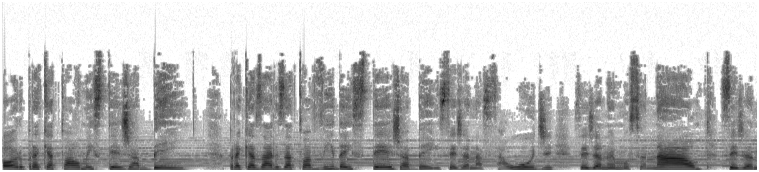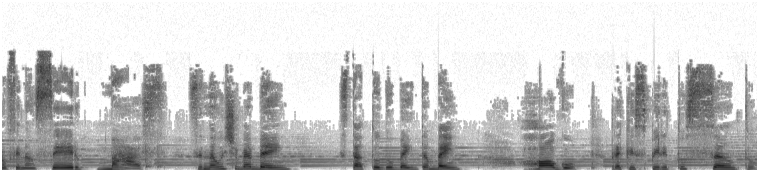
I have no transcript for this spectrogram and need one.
Oro para que a tua alma esteja bem, para que as áreas da tua vida esteja bem, seja na saúde, seja no emocional, seja no financeiro, mas se não estiver bem, está tudo bem também. Rogo para que o Espírito Santo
